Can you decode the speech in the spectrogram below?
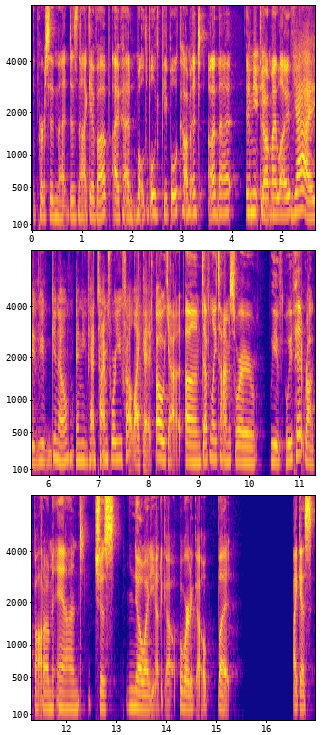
the person that does not give up. I've had multiple people comment on that in, you- throughout my life. Yeah, you, you know, and you've had times where you felt like it. Oh yeah, um, definitely times where we've we've hit rock bottom and just no idea to go where to go. But I guess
